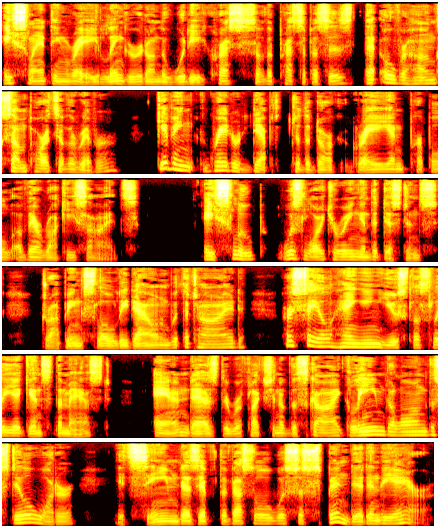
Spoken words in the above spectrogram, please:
A slanting ray lingered on the woody crests of the precipices that overhung some parts of the river, giving greater depth to the dark gray and purple of their rocky sides. A sloop was loitering in the distance, dropping slowly down with the tide, her sail hanging uselessly against the mast, and as the reflection of the sky gleamed along the still water it seemed as if the vessel was suspended in the air.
